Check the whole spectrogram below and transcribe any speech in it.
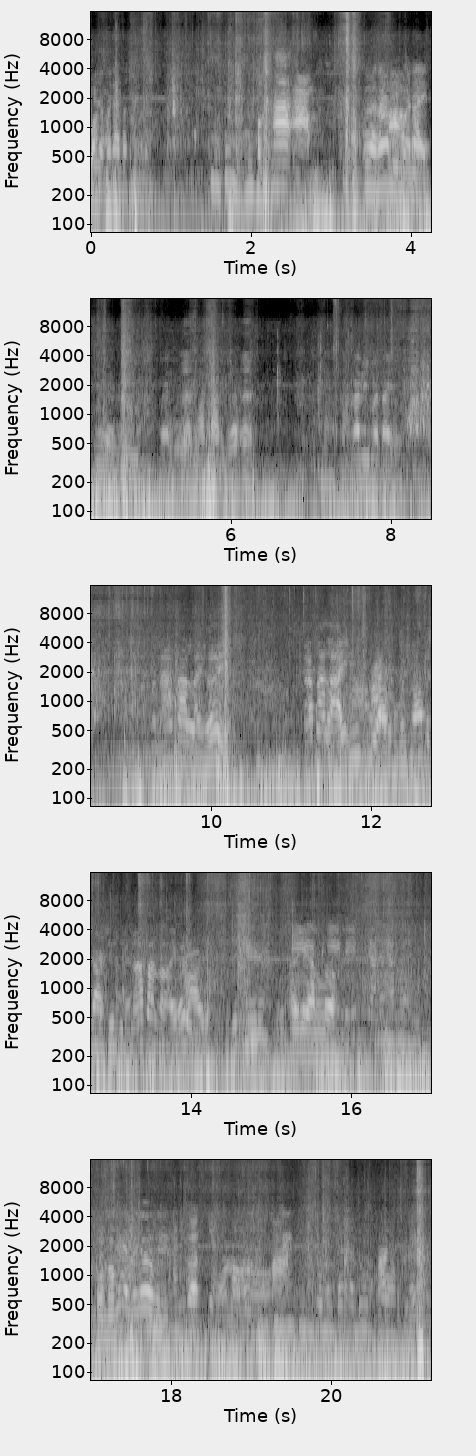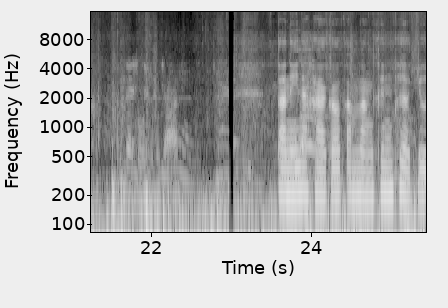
ว่ะยังไม่ได้สักทีบักฆ่าอามเออหน้ารีมาได้แม่นเพื่อนมาตันเออหน้ารีมาได้มันหน้าสั้นอะไรเฮ้ยหน้าสั้นอะไรเดี๋ยวกูไม่ชอบไปได้ชื่อกูหน้าสั้นอะไรเฮ้ยนี่คือไทยแลนด์เลย คนน้องแม่ไม่เลิกมึงตอนนี้นะคะก็กำลังขึ้นเผือกอยู่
